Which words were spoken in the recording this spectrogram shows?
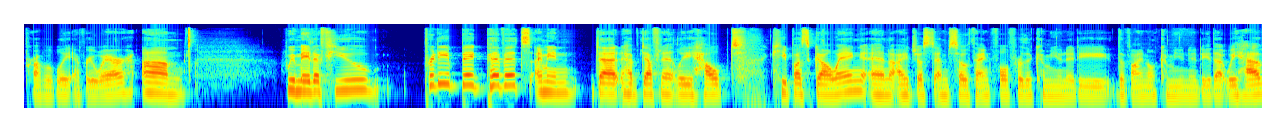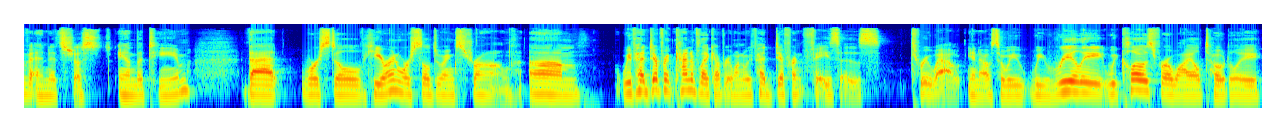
probably everywhere. Um, we made a few pretty big pivots. I mean, that have definitely helped keep us going. And I just am so thankful for the community, the Vinal community that we have. And it's just, and the team that we're still here and we're still doing strong. Um, we've had different, kind of like everyone, we've had different phases throughout, you know. So we, we really, we closed for a while totally.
